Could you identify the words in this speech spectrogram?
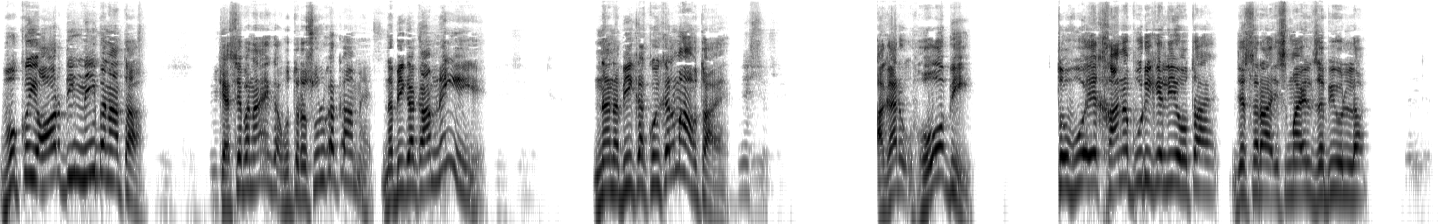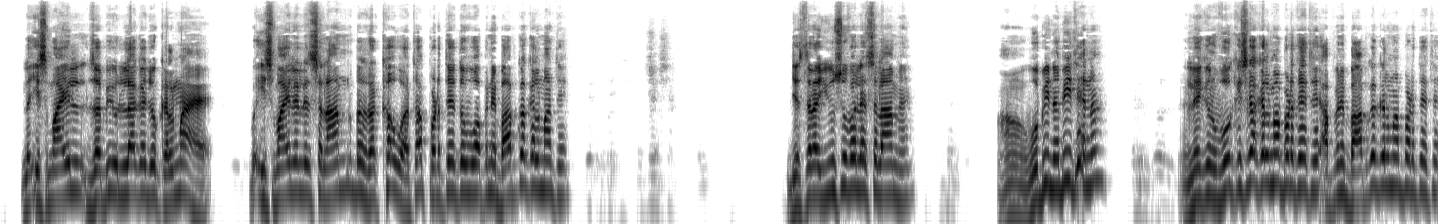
وہ کوئی اور دین نہیں بناتا۔ کیسے بنائے گا؟ وہ تو رسول کا کام ہے۔ نبی کا کام نہیں ہے یہ۔ نہ نبی کا کوئی کلمہ ہوتا ہے۔ اگر ہو بھی تو وہ ایک خانہ پوری کے لیے ہوتا ہے۔ جس طرح اسماعیل زبی اللہ۔ اسماعیل زبی اللہ کا جو کلمہ ہے وہ اسماعیل علیہ السلام نے بس رکھا ہوا تھا پڑھتے تو وہ اپنے باپ کا کلمہ تھے۔ جس طرح یوسف علیہ السلام ہے۔ ہاں وہ بھی نبی تھے نا۔ لیکن وہ کس کا کلمہ پڑھتے تھے؟ اپنے باپ کا کلمہ پڑھتے تھے۔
